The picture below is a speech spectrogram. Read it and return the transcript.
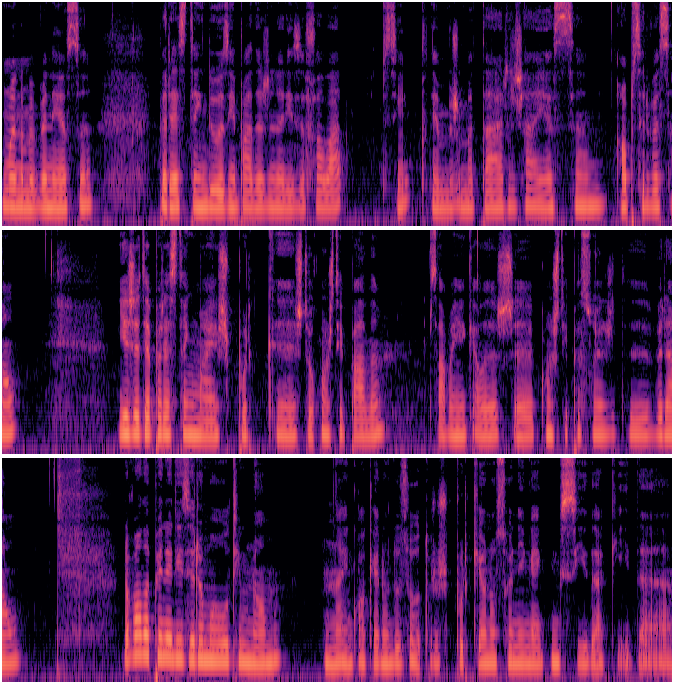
O meu nome é Vanessa. Parece que tenho duas empadas na nariz a falar. Sim, podemos matar já essa observação. E hoje até parece que tenho mais, porque estou constipada. Sabem aquelas uh, constipações de verão não vale a pena dizer o meu último nome, nem qualquer um dos outros, porque eu não sou ninguém conhecida aqui da,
